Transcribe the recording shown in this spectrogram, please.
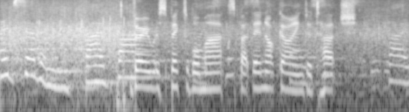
Five seven, five five. Very respectable five, marks, six, but they're not going to touch six, five,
